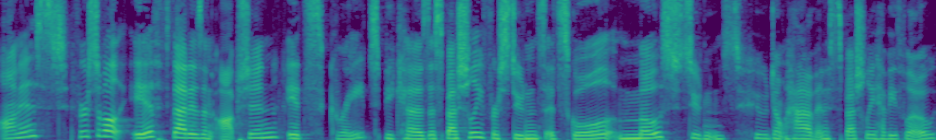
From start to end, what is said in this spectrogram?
honest first of all if that is an option it's great because especially for students at school most students who don't have an especially heavy flow,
